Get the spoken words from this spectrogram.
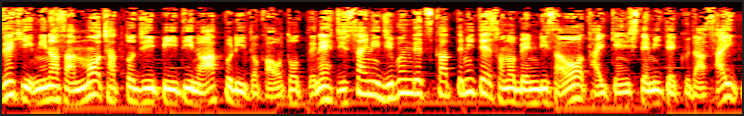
ぜひ皆さんもチャット GPT のアプリとかを取ってね、実際に自分で使ってみて、その便利さを体験してみてください。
